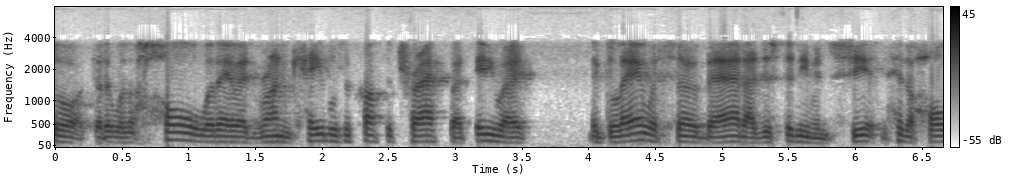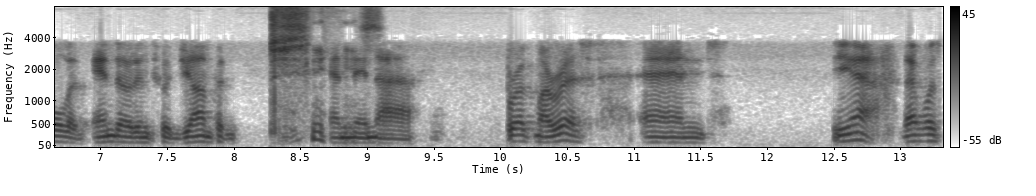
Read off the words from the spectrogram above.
saw it that it was a hole where they had run cables across the track. But anyway, the glare was so bad, I just didn't even see it and hit a hole and endoed into a jump and and then uh, broke my wrist. And yeah, that was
